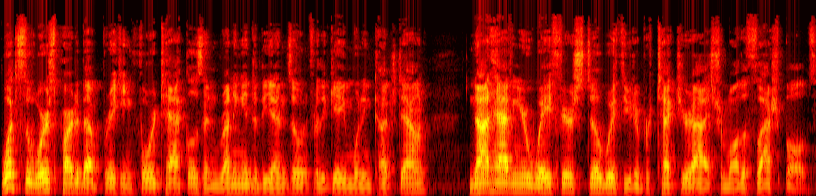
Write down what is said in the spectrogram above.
What's the worst part about breaking four tackles and running into the end zone for the game winning touchdown? Not having your Wayfair still with you to protect your eyes from all the flashbulbs.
